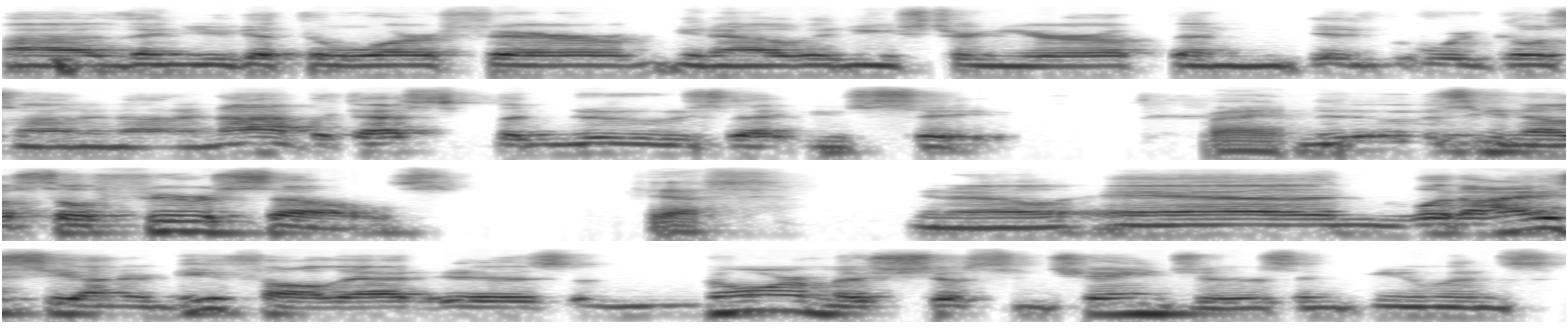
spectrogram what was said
Uh, then you get the warfare you know in eastern europe and it goes on and on and on. But that's the news that you see right. News you know so fear sells. Yes. You know and what i see underneath all that is enormous shifts and changes in humans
